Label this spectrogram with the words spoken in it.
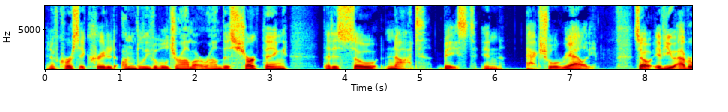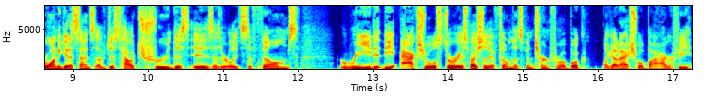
And of course, it created unbelievable drama around this shark thing that is so not based in actual reality. So, if you ever want to get a sense of just how true this is as it relates to films, read the actual story, especially a film that's been turned from a book, like an actual biography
